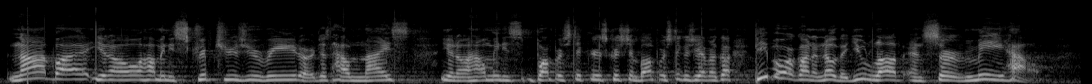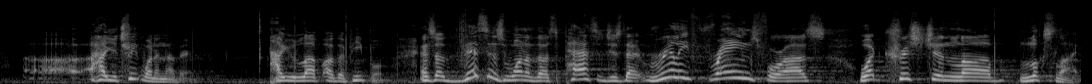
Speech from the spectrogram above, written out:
not by, you know, how many scriptures you read or just how nice you know, how many bumper stickers, Christian bumper stickers you have in a car. People are going to know that you love and serve me how? Uh, how you treat one another, how you love other people. And so this is one of those passages that really frames for us what Christian love looks like.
